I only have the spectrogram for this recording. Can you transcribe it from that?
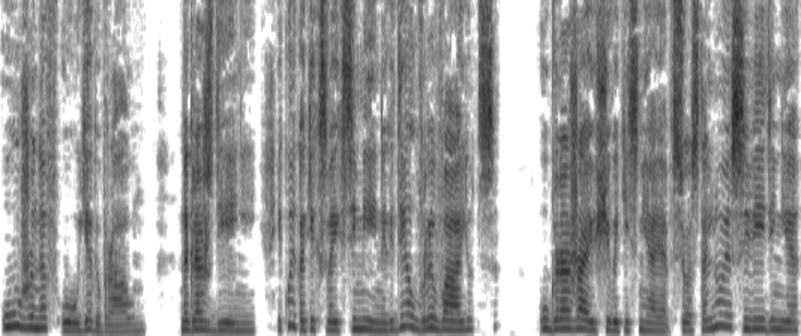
ужинов у Евы Браун, награждений и кое-каких своих семейных дел врываются, угрожающе вытесняя все остальное сведения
